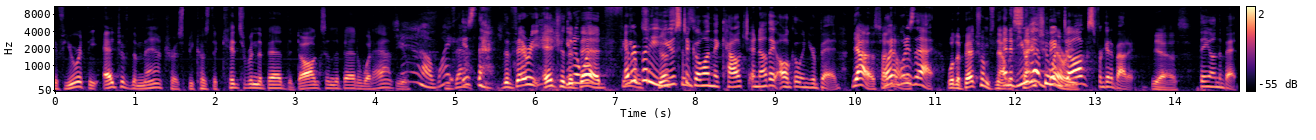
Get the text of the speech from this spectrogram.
if you're at the edge of the mattress because the kids are in the bed, the dog's in the bed, and what have you. Yeah, why is that? The very edge of You the know bed Everybody used to go on the couch, and now they all go in your bed. Yes, I What- know. what is that? Well, the bedroom's now and if you sanctuary. have big dogs, forget about it. Yes. They own the bed.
